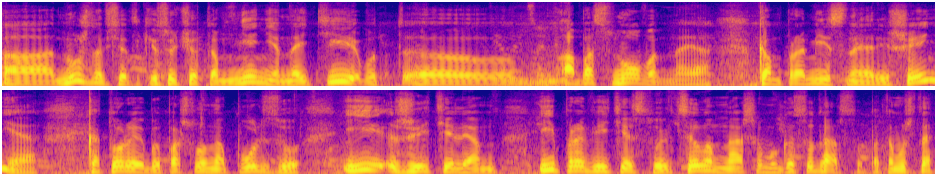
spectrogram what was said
А, нужно все-таки с учетом мнения найти вот, э, обоснованное компромиссное решение, которое бы пошло на пользу и жителям, и правительству, и в целом нашему государству. Потому что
